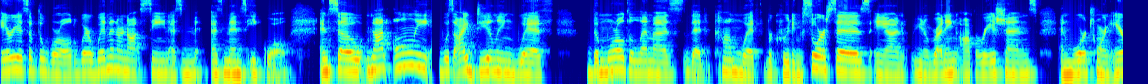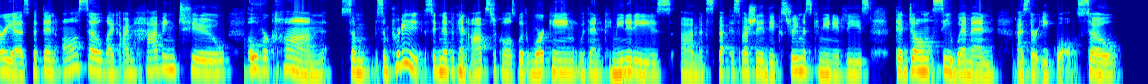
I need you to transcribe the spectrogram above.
areas of the world where women are not seen as as men's equal. And so not only was I dealing with the moral dilemmas that come with recruiting sources and you know running operations and war torn areas but then also like i'm having to overcome some some pretty significant obstacles with working within communities um, expe- especially the extremist communities that don't see women as their equal so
